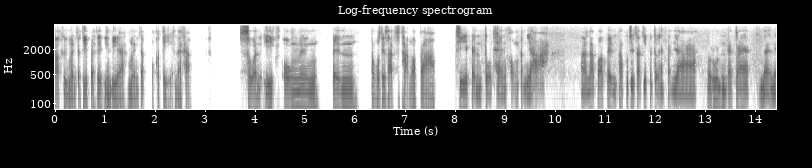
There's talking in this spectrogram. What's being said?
ก็คือเหมือนกับที่ประเทศอินเดียเหมือนกับปกตินะครับ ส่วนอีกองค์หนึ่งเป็นพระโพธิสัตว์สถานว่าปราบที่เป็นตัวแทนของปัญญาอ่านับว่าเป็นพระโพธิสัตว์ที่เป็นตัวแทนปัญญารุ่นแรกๆในใน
